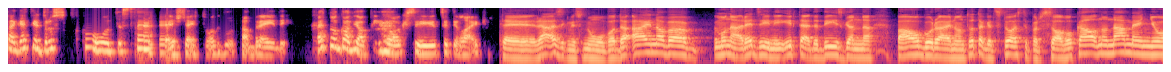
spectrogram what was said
tagad ir drusku sarežģītāk būt tā breidī. Bet nu gan jau pienāks citi laiki. Te Rāziknis novada ainava. Munā redzīnī ir tāda diezgan pauguraina, un tu tagad stosti par savu kalnu nameņu,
